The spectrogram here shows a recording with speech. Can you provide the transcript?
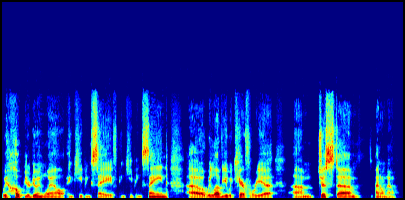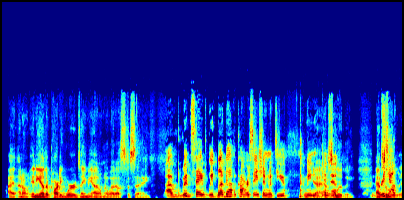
We hope you're doing well and keeping safe and keeping sane. Uh, we love you. We care for you. Um, just, um, I don't know. I, I don't any other parting words, Amy. I don't know what else to say. I would say we'd love to have a conversation with you. I mean, yeah, absolutely. Know, absolutely.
